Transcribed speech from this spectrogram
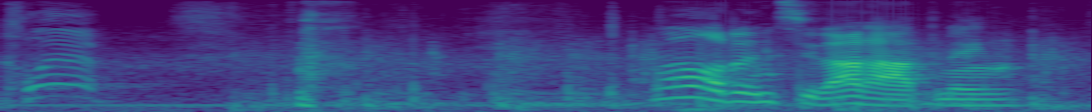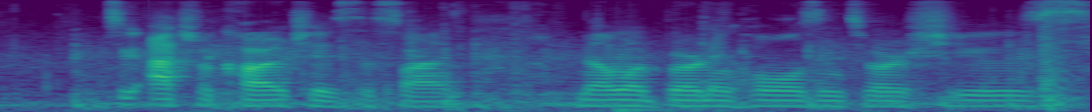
Clem! Well, I didn't see that happening. It's an actual car chase this time. No one burning holes into our shoes.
